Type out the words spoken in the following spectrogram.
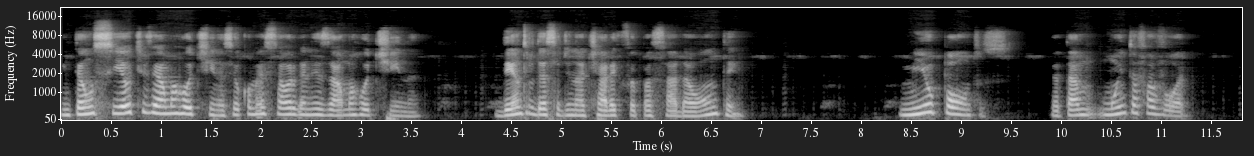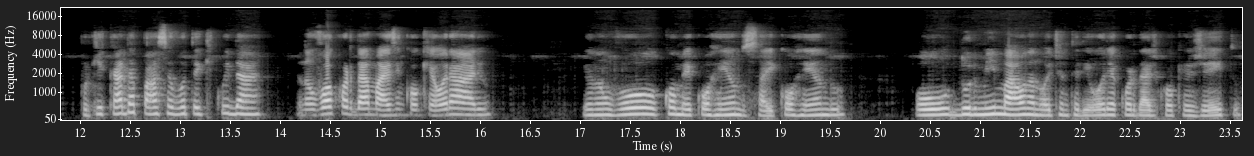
Então, se eu tiver uma rotina, se eu começar a organizar uma rotina dentro dessa dinacharya que foi passada ontem, mil pontos. Já está muito a favor. Porque cada passo eu vou ter que cuidar. Eu não vou acordar mais em qualquer horário. Eu não vou comer correndo, sair correndo. Ou dormir mal na noite anterior e acordar de qualquer jeito.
